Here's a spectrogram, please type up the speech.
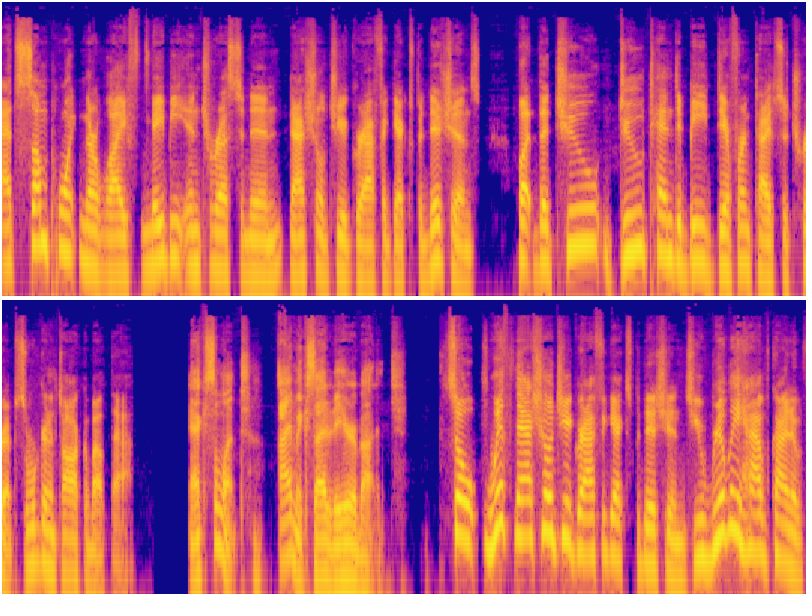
at some point in their life may be interested in National Geographic expeditions, but the two do tend to be different types of trips. So we're going to talk about that. Excellent. I'm excited to hear about it. So, with National Geographic expeditions, you really have kind of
